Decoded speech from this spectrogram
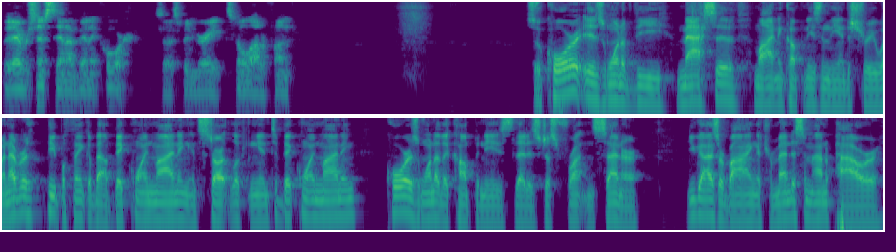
but ever since then, I've been at Core. So it's been great. It's been a lot of fun. So Core is one of the massive mining companies in the industry. Whenever people think about Bitcoin mining and start looking into Bitcoin mining, Core is one of the companies that is just front and center. You guys are buying a tremendous amount of power.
